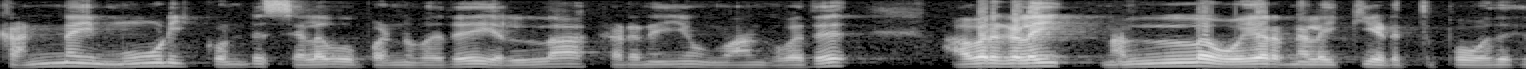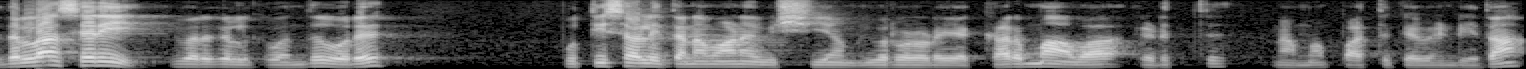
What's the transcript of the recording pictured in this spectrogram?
கண்ணை மூடிக்கொண்டு செலவு பண்ணுவது எல்லா கடனையும் வாங்குவது அவர்களை நல்ல உயர்நிலைக்கு எடுத்து போவது. இதெல்லாம் சரி இவர்களுக்கு வந்து ஒரு புத்திசாலித்தனமான விஷயம் இவர்களுடைய கர்மாவா எடுத்து நாம பார்த்துக்க வேண்டியதான்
